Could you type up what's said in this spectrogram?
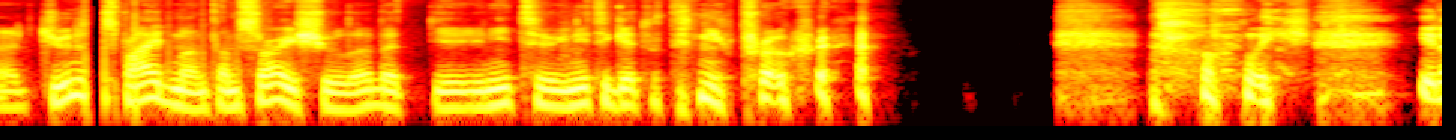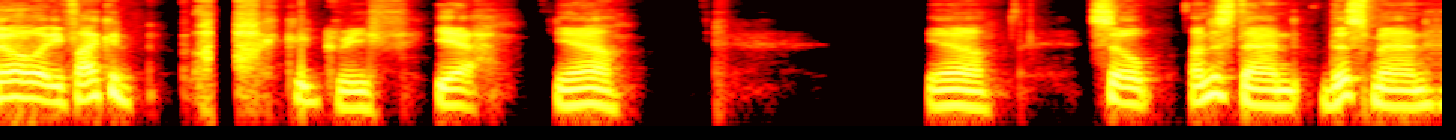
Uh, June is Pride Month. I'm sorry, Shula, but you, you need to you need to get with the new program. Holy, you know what? If I could, oh, good grief, yeah, yeah, yeah. So understand this man.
